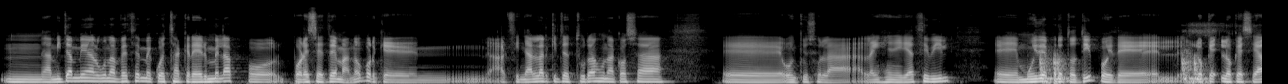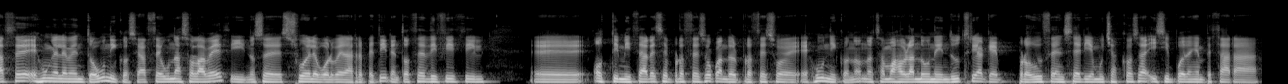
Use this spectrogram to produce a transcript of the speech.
mm, a mí también algunas veces me cuesta creérmelas por, ese tema, ¿no? Porque mm, al final la arquitectura es una cosa, o incluso la ingeniería civil, eh, muy de prototipo y de lo que, lo que se hace es un elemento único, se hace una sola vez y no se suele volver a repetir. Entonces es difícil eh, optimizar ese proceso cuando el proceso es, único, ¿no? No estamos hablando de una industria que produce en serie muchas cosas y sí pueden empezar a,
